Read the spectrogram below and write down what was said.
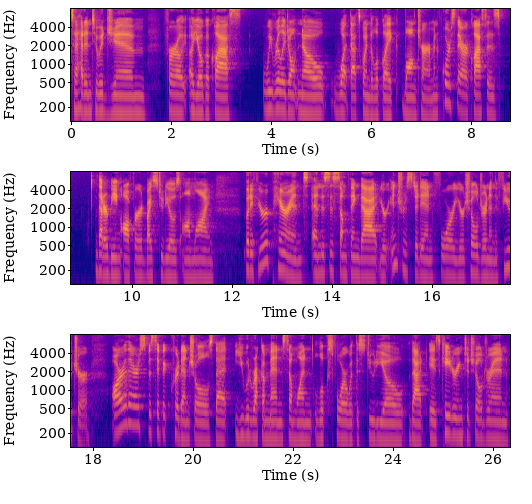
to head into a gym for a, a yoga class we really don't know what that's going to look like long term. And of course there are classes that are being offered by studios online. But if you're a parent and this is something that you're interested in for your children in the future are there specific credentials that you would recommend someone looks for with the studio that is catering to children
